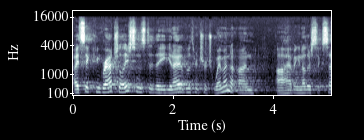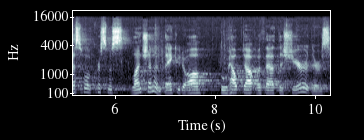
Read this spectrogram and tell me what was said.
I'd say congratulations to the United Lutheran Church women on uh, having another successful Christmas luncheon, and thank you to all who helped out with that this year. There's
